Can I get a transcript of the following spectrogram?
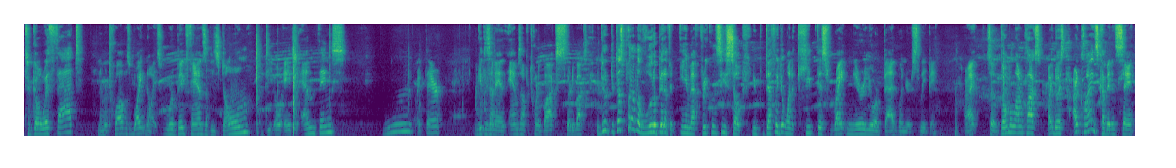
to go with that, number 12 is white noise. We're big fans of these Dohm, D O H M things. Mm, right there. You get these on Amazon for 20 bucks, 30 bucks. It, do, it does put out a little bit of an EMF frequency, so you definitely don't want to keep this right near your bed when you're sleeping. All right, so Dohm alarm clocks, white noise. Our clients come in and say,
